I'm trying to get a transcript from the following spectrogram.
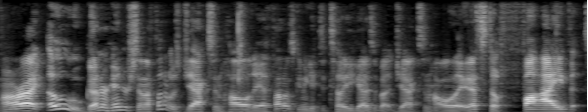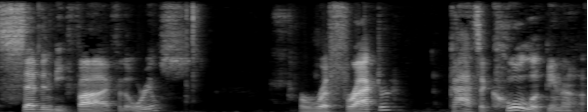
All right. Oh, Gunnar Henderson. I thought it was Jackson Holliday. I thought I was going to get to tell you guys about Jackson Holliday. That's the 575 for the Orioles. Refractor. God, it's a cool looking. Uh,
